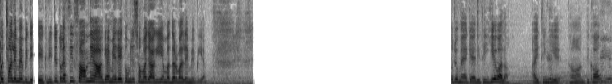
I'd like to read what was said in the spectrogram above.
बच्चों वाले में भी देख रही थी। तो ऐसे सामने आ गया मेरे को मुझे समझ आ गई है मदर वाले में भी है। जो मैं कह रही थी ये वाला आई थिंक ये, ये हाँ दिखाओ। ये,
